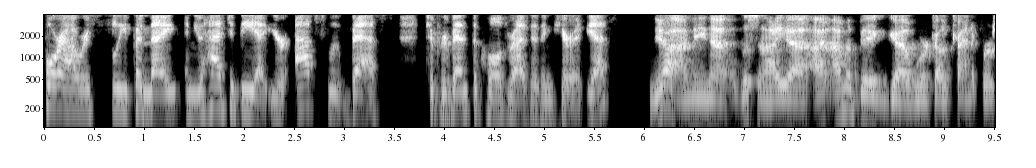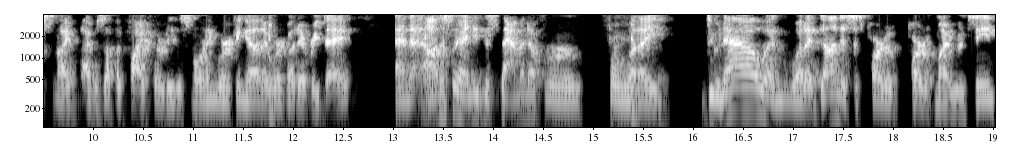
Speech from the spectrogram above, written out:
four hours sleep a night and you had to be at your absolute best to mm. prevent the cold rather than cure it. Yes? Yeah, I mean, uh, listen, I, uh, I am a big uh, workout kind of person. I, I was up at 5:30 this morning working out. I work out every day, and honestly, I need the stamina for for what I do now and what I've done. It's just part of part of my routine.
